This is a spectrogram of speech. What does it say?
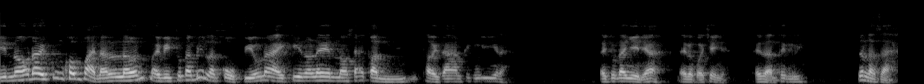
Thì nó đây cũng không phải là lớn bởi vì chúng ta biết là cổ phiếu này khi nó lên nó sẽ cần thời gian tích lũy như này. Đây chúng ta nhìn nhá đây là quá trình này thời gian tích lũy rất là dài.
